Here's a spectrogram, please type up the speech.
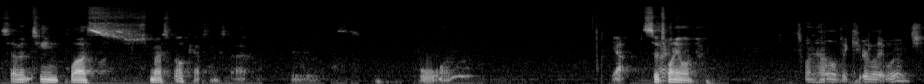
Seventeen plus my spellcasting stat. is Four. Yeah, so twenty-one. It's one hell of a cure light wounds.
